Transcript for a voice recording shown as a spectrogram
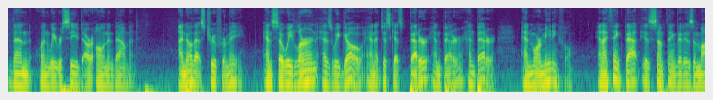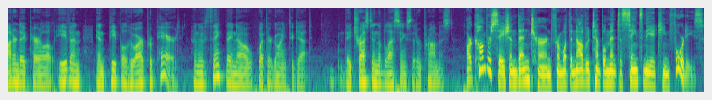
than when we received our own endowment. I know that's true for me. And so we learn as we go, and it just gets better and better and better and more meaningful. And I think that is something that is a modern day parallel, even in people who are prepared and who think they know what they're going to get. They trust in the blessings that are promised. Our conversation then turned from what the Nauvoo Temple meant to saints in the 1840s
